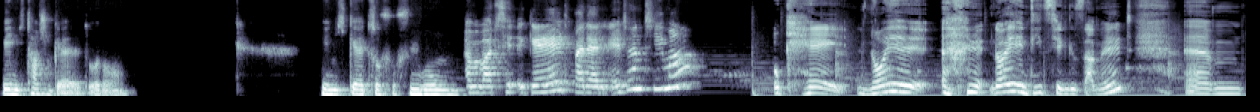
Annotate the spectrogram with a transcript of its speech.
wenig Taschengeld oder wenig Geld zur Verfügung. Aber war Geld bei deinen Eltern Thema? Okay, neue, neue Indizien gesammelt. Ähm,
